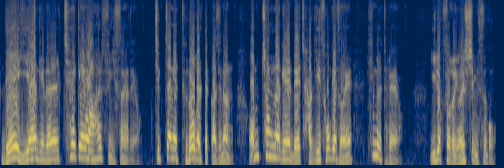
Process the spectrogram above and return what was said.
내 이야기를 체계화할 수 있어야 돼요. 직장에 들어갈 때까지는 엄청나게 내 자기소개서에 힘을 들여요. 이력서도 열심히 쓰고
